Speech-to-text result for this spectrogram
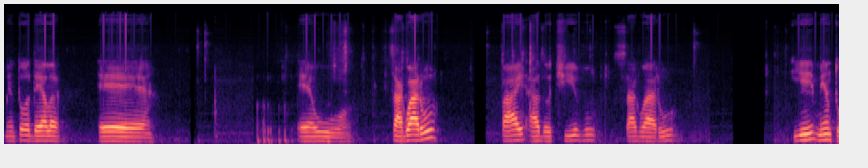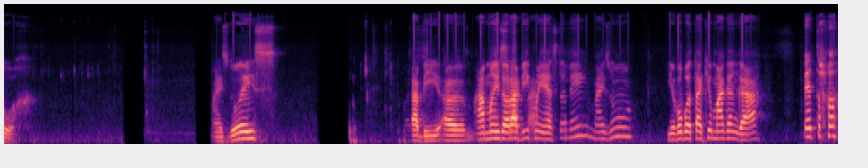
O mentor dela é, é o Saguaru, pai adotivo Saguaru e mentor. Mais dois. Arabi. A, mãe do Arabi conhece também, mais um. E eu vou botar aqui o Magangá. Metrô.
